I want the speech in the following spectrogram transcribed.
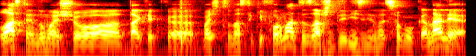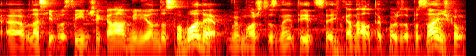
Власне, я думаю, що так як е, бачите, у нас такі формати завжди різні на цьому каналі. Е, У нас є просто інший канал Мільйон до свободи. Ви можете знайти цей канал також за посиланнячком.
